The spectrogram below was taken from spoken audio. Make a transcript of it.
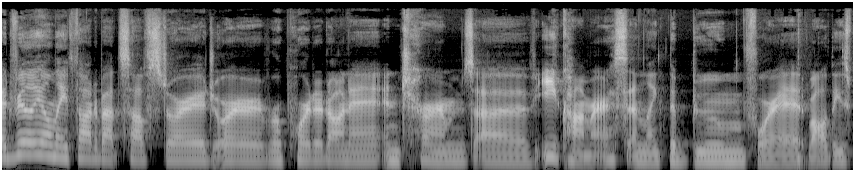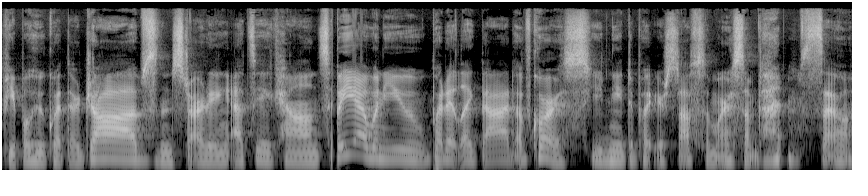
I'd really only thought about self storage or reported on it in terms of e commerce and like the boom for it, all these people who quit their jobs and starting Etsy accounts. But yeah, when you put it like that, of course, you need to put your stuff somewhere sometimes. So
